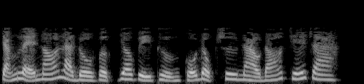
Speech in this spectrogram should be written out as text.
chẳng lẽ nó là đồ vật do vị thượng cổ độc sư nào đó chế ra?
